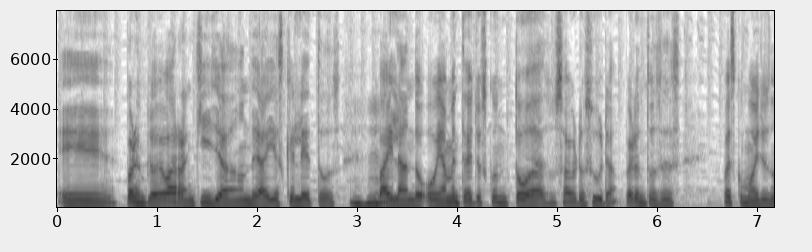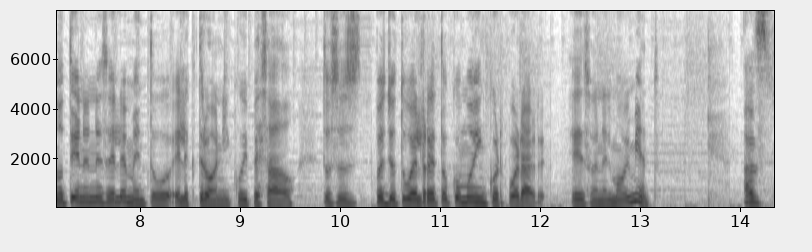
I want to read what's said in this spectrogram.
eh, por ejemplo, de Barranquilla, donde hay esqueletos bailando, obviamente ellos con toda su sabrosura, pero entonces, pues como ellos no tienen ese elemento electrónico y pesado, entonces, pues yo tuve el reto como de incorporar eso en el movimiento. Has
